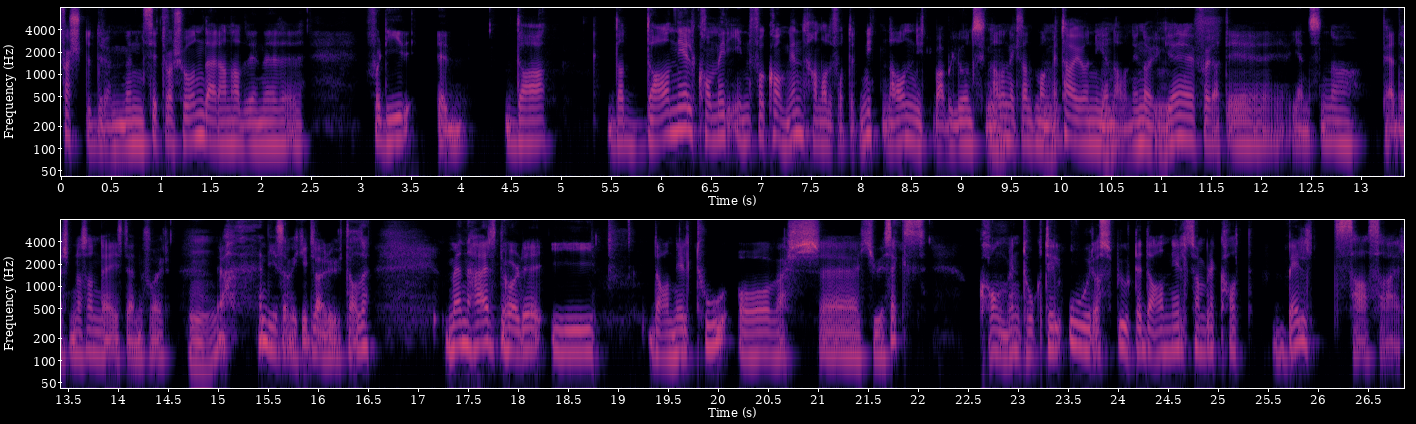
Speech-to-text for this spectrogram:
første drømmen-situasjonen, der han hadde denne Fordi eh, da, da Daniel kommer inn for kongen Han hadde fått et nytt navn, nytt babylonsk navn. ikke sant? Mange tar jo nye navn i Norge for at de, Jensen og Pedersen og sånn, det istedenfor Mm. ja, de som ikke klarer å uttale. Men her står det i Daniel 2 og vers eh, 26. Kongen tok til orde og spurte Daniel, som ble kalt Beltsasar.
